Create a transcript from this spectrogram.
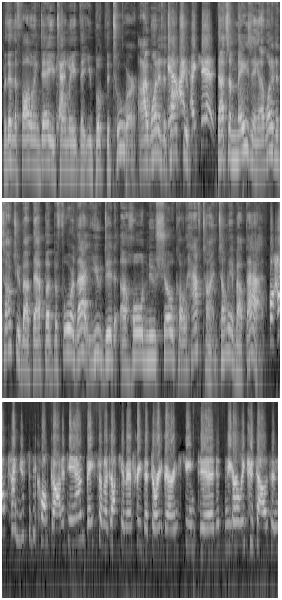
but then the following day you told me that you booked the tour. I wanted to Yeah, talk to I- you. I did. That's amazing. I wanted to talk to you about that, but before that, you did a whole new show called Halftime. Tell me about that. Well, Halftime used to be called Gotta Dance, based on a documentary that Dori Berinstein did in the early 2000s,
